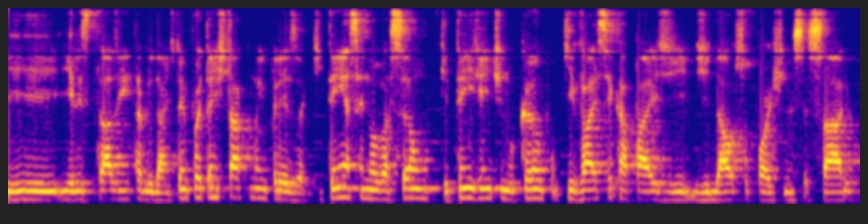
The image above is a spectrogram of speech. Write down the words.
e, e, eles trazem rentabilidade. Então, é importante estar com uma empresa que tem essa inovação, que tem gente no campo, que vai ser capaz de, de dar o suporte necessário,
